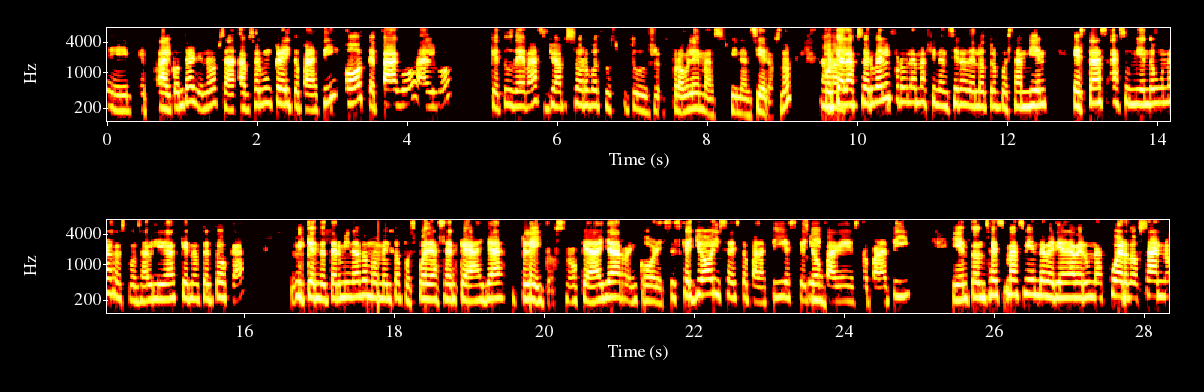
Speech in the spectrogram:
eh, eh, al contrario, ¿no? O sea, absorbo un crédito para ti o te pago algo que tú debas, yo absorbo tus, tus problemas financieros, ¿no? Porque al absorber el problema financiero del otro, pues también estás asumiendo una responsabilidad que no te toca y que en determinado momento pues puede hacer que haya pleitos, ¿no? Que haya rencores. Es que yo hice esto para ti, es que yo pagué esto para ti. Y entonces más bien debería de haber un acuerdo sano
